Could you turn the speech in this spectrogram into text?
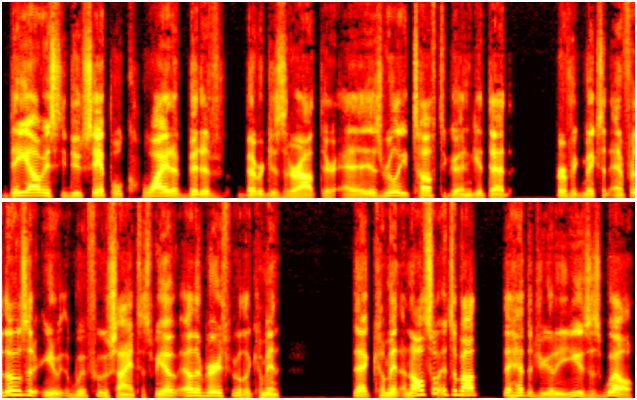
they obviously do sample quite a bit of beverages that are out there, and it is really tough to go and get that perfect mix. And, and for those that are, you know, with food scientists, we have other various people that come in that come in, and also it's about the head that you're going to use as well.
